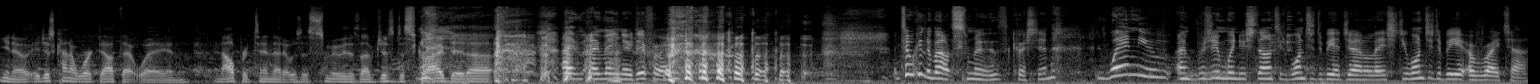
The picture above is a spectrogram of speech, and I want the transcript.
you know, it just kind of worked out that way, and, and I'll pretend that it was as smooth as I've just described it. Uh, I, I may know different. Talking about smooth, Christian, when you, I presume when you started, wanted to be a journalist, you wanted to be a writer.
